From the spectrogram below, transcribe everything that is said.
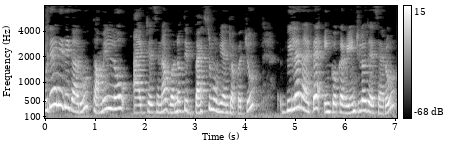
Udhayanidhi గారు తమిళ్ళో యాక్ట్ చేసిన one of the best movie అని చెప్పొచ్చు. విలన్ అయితే ఇంకొక రేంజ్లో చేశారు.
